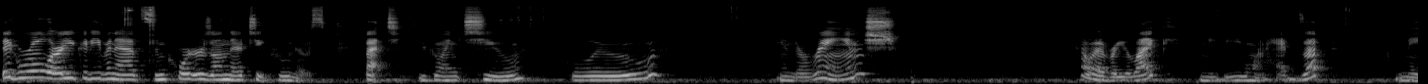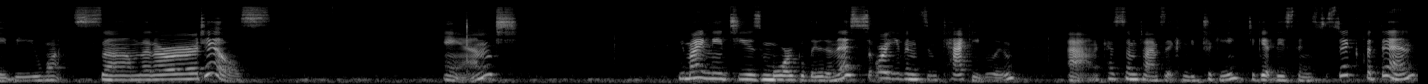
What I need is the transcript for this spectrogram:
big roller, you could even add some quarters on there too. Who knows? But you're going to glue and arrange however you like. Maybe you want heads up. Maybe you want some that are tails. And you might need to use more glue than this or even some tacky glue because uh, sometimes it can be tricky to get these things to stick. But then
